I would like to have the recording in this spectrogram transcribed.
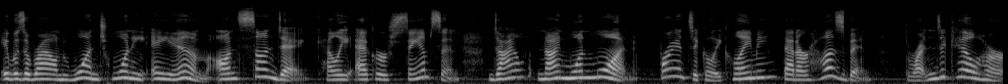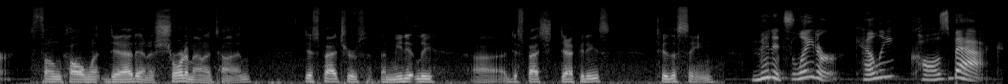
It was around 1:20 a.m. on Sunday. Kelly Ecker Sampson dialed 911, frantically claiming that her husband threatened to kill her. Phone call went dead in a short amount of time. Dispatchers immediately uh, dispatched deputies to the scene. Minutes later, Kelly calls back.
